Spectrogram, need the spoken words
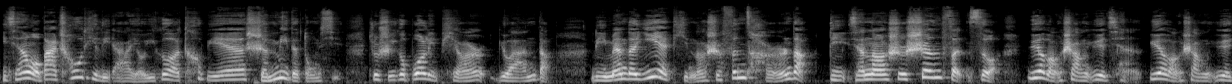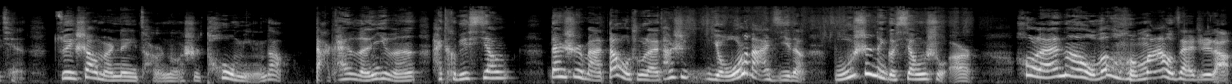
以前我爸抽屉里啊有一个特别神秘的东西，就是一个玻璃瓶儿，圆的，里面的液体呢是分层的，底下呢是深粉色，越往上越浅，越往上越浅，最上面那一层呢是透明的，打开闻一闻还特别香，但是吧倒出来它是油了吧唧的，不是那个香水儿。后来呢，我问我妈，我才知道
